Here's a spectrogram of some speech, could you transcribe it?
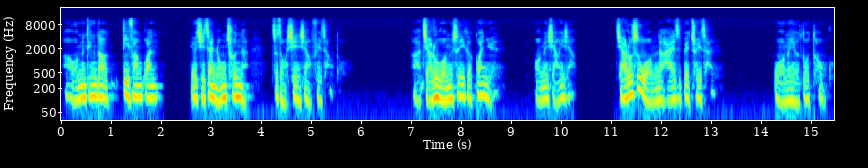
啊，我们听到地方官，尤其在农村呢，这种现象非常多。啊，假如我们是一个官员，我们想一想，假如是我们的孩子被摧残。我们有多痛苦？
